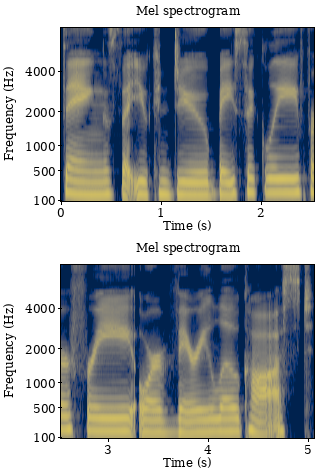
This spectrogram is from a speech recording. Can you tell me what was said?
things that you can do basically for free or very low cost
